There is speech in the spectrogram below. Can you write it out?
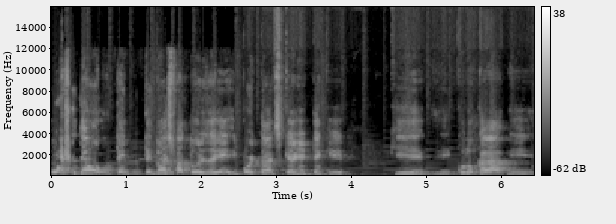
Eu acho que tem, um, tem, tem dois fatores aí importantes que a gente tem que, que colocar, e,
